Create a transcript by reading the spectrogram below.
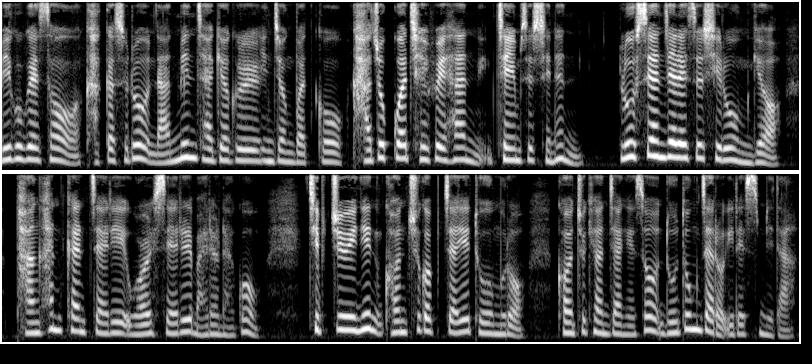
미국에서 가까스로 난민 자격을 인정받고 가족과 재회한 제임스 씨는 로스앤젤레스시로 옮겨 방 한 칸짜리 월세를 마련하고 집주인인 건축업자의 도움으로 건축 현장에서 노동자로 일했습니다.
